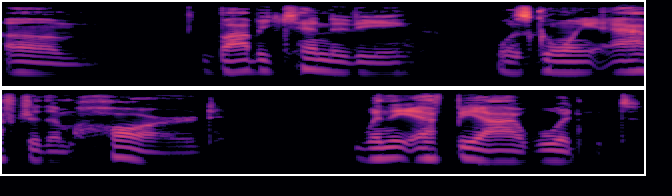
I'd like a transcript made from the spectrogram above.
um, Bobby Kennedy was going after them hard when the FBI wouldn't.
